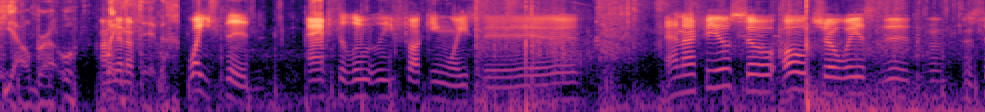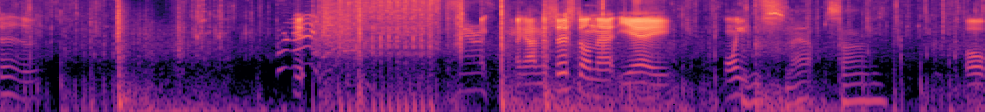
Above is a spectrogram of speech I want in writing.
Yo, bro. I'm gonna wasted, absolutely fucking wasted, and I feel so ultra wasted. I got an assist on that, yay! Ooh, snap, son. Oh,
